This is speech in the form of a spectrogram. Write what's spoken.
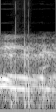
Oh.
